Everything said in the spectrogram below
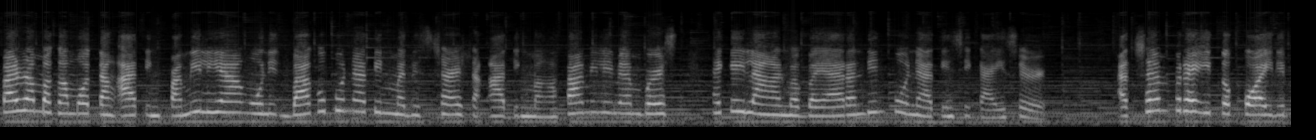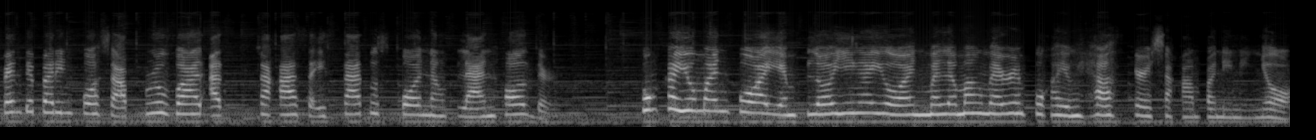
para magamot ang ating pamilya. Ngunit bago po natin ma-discharge ang ating mga family members, ay kailangan mabayaran din po natin si Kaiser. At syempre, ito po ay depende pa rin po sa approval at saka sa status po ng plan holder. Kung kayo man po ay employee ngayon, malamang meron po kayong healthcare sa company ninyo.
